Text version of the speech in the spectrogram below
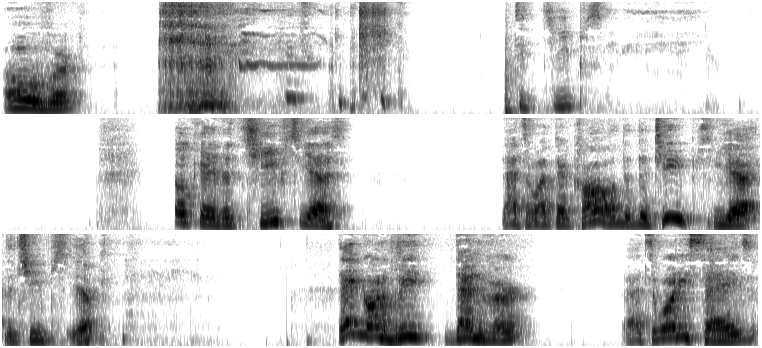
over the Chiefs. Okay, the Chiefs, yes. That's what they're called, the Chiefs. Yeah, the Chiefs, yep. They're going to beat Denver. That's what he says.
